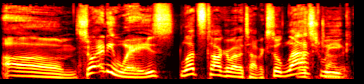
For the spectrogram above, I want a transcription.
Um. So, anyways, let's talk about a topic. So last week, topic?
